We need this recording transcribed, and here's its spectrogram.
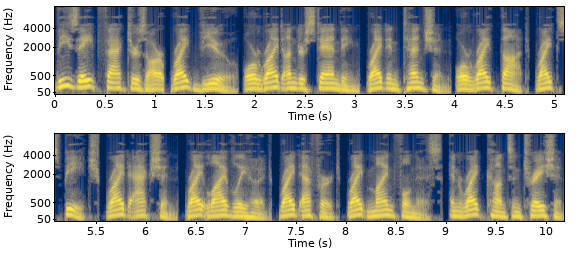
These eight factors are, right view or right understanding, right intention or right thought, right speech, right action, right livelihood, right effort, right mindfulness, and right concentration.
